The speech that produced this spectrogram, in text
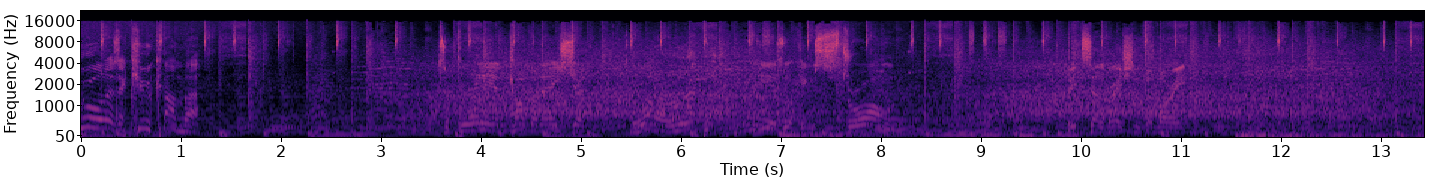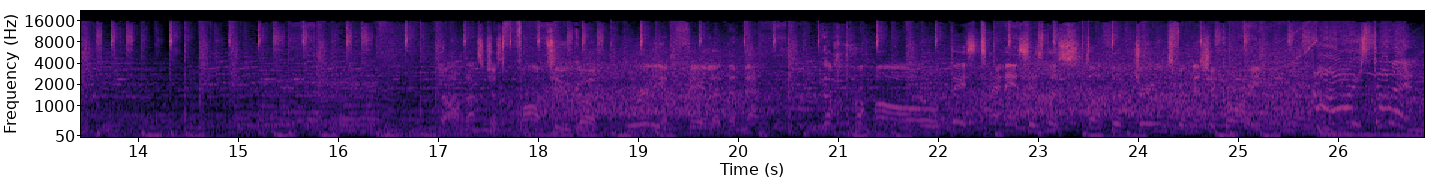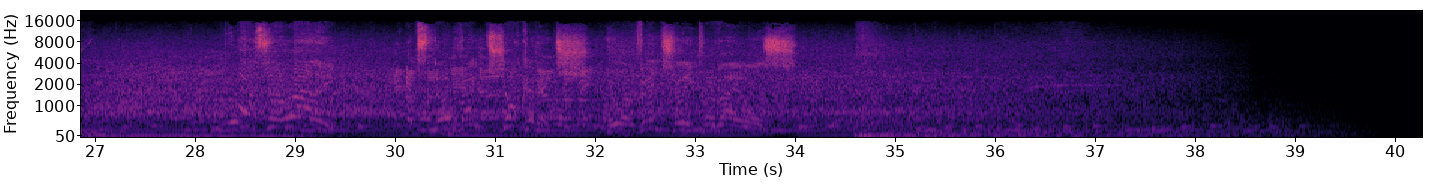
cool as a cucumber. It's a brilliant combination. What a ripper. He is looking strong. Big celebration for Murray. Oh, that's just far too good. Brilliant feel at the net. Oh, this tennis is the stuff of dreams from Nishikori. Oh, It's Novak Djokovic who eventually prevails.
